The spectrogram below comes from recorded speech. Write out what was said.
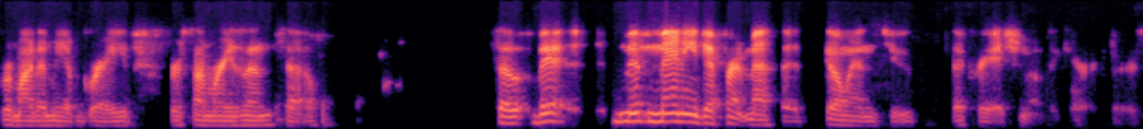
reminded me of Grave for some reason. So so many different methods go into the creation of the characters.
